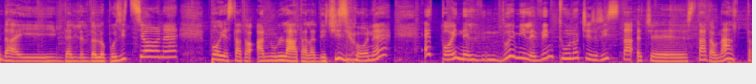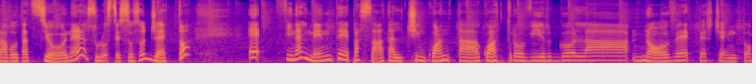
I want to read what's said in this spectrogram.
dai- dal- dall'opposizione, poi è stata annullata la decisione e poi nel 2021 c'è, rista- c'è stata un'altra votazione sullo stesso soggetto e finalmente è passata al 54,9%,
